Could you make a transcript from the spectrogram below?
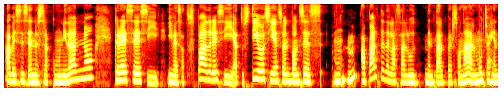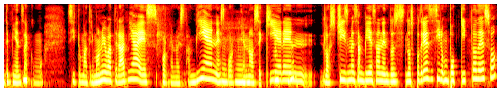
a veces en nuestra comunidad, ¿no? Creces y, y ves a tus padres y a tus tíos y eso, entonces, aparte de la salud mental personal, mucha gente piensa como si tu matrimonio va a terapia es porque no están bien, es porque no se quieren, los chismes empiezan. Entonces, ¿nos podrías decir un poquito de eso,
